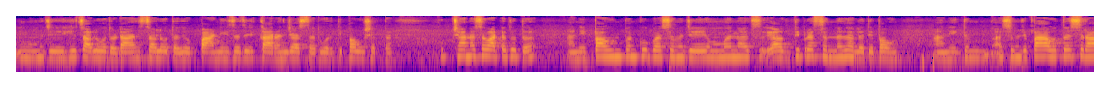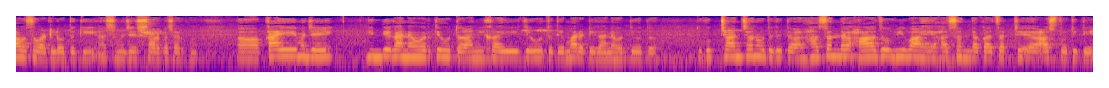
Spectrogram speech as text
म्हणजे हे चालू होतं डान्स चालू होता. जो पाणीचं जे कारंजे असतात वरती पाहू शकता. खूप छान असं वाटत होतं. आणि पाहून पण खूप असं म्हणजे मन अगदी प्रसन्न झालं ते पाहून. आणि एकदम असं म्हणजे पाहतच राहावंसं वाटलं होतं की असं म्हणजे सारखं सारखं. काही म्हणजे हिंदी गाण्यावरती होतं आणि काही जे होतं ते मराठी गाण्यावरती होतं. तो खूप छान छान होतं तिथं. हा संध्या हा जो व्ह्यू आहे हा संध्याकाळचा ठे असतो तिथे.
